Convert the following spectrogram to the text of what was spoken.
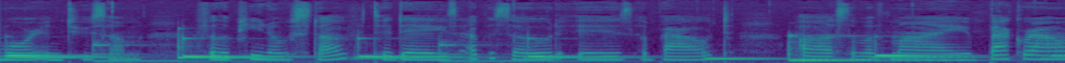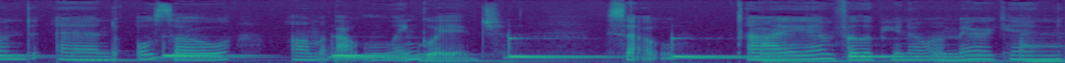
more into some Filipino stuff, today's episode is about uh, some of my background and also um, about language. So, I am Filipino American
